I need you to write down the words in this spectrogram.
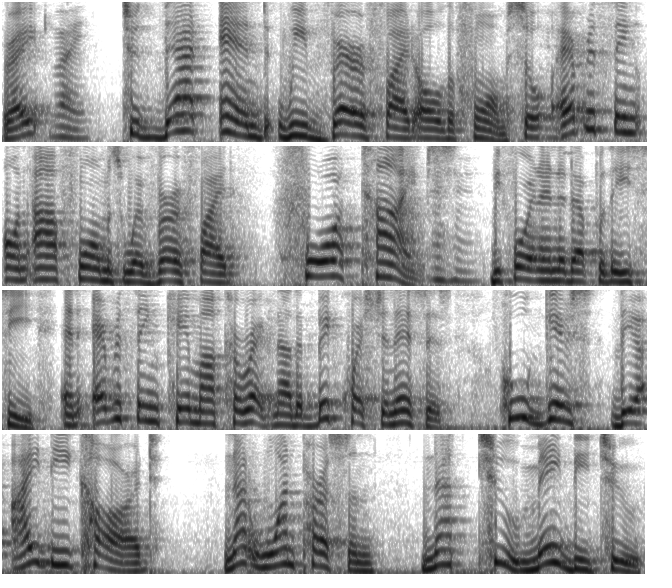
right? Right. To that end, we verified all the forms. So everything on our forms were verified four times mm-hmm. before it ended up with EC, and everything came out correct. Now the big question is: is who gives their ID card? Not one person, not two, maybe two,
